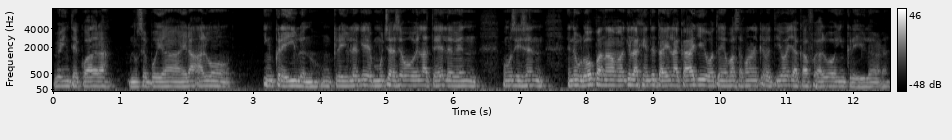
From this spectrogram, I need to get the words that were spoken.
20 cuadras, no se podía, era algo increíble, ¿no? Increíble que muchas veces vos ves en la tele, ven, como se dicen, en Europa nada más que la gente está ahí en la calle y vos tenés que pasar con el colectivo y acá fue algo increíble, la verdad.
